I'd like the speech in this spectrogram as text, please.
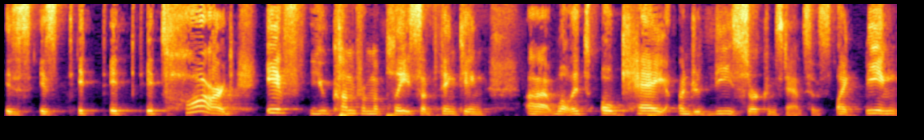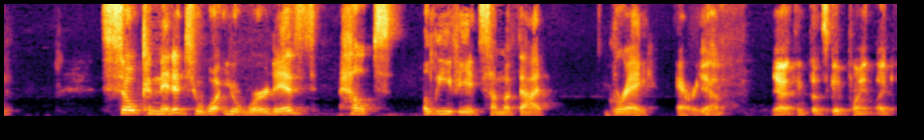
is is it it it's hard if you come from a place of thinking uh, well it's okay under these circumstances like being so committed to what your word is helps alleviate some of that gray area Yeah. Yeah. I think that's a good point. Like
